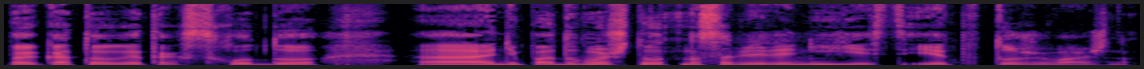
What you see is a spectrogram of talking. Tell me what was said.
про которые так сходу не подумаешь, но вот на самом деле они есть, и это тоже важно.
